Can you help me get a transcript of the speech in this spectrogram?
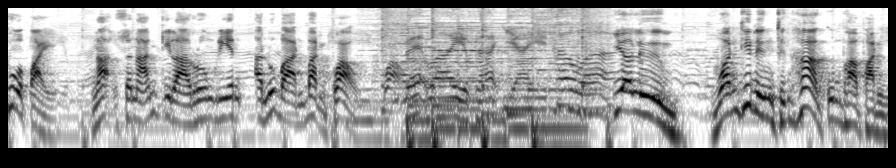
ทั่วไป ณสนามกีฬาโรงเรียนอนุบาลบ้านเข้าแวะไหว้พระใหญ่ถ้าว่าอย่าลืม วันที่ 1 ถึง 5 กุมภาพันธ์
